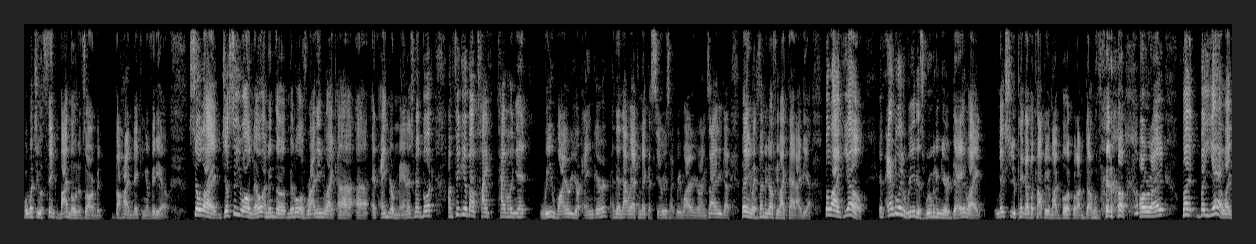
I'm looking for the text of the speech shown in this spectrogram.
or what you think my motives are behind making a video. So like, just so you all know, I'm in the middle of writing like uh, uh, an anger management book. I'm thinking about titling it rewire your anger and then that way I can make a series like rewire your anxiety but anyways let me know if you like that idea but like yo if Amberlynn Reid is ruining your day like make sure you pick up a copy of my book when I'm done with it, all right? But, but yeah, like,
